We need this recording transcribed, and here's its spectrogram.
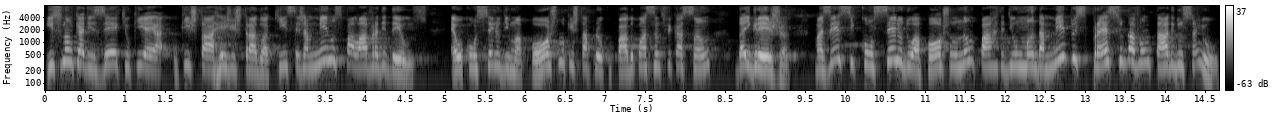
Isso não quer dizer que o que, é, o que está registrado aqui seja menos palavra de Deus. É o conselho de um apóstolo que está preocupado com a santificação da igreja. Mas esse conselho do apóstolo não parte de um mandamento expresso da vontade do Senhor.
